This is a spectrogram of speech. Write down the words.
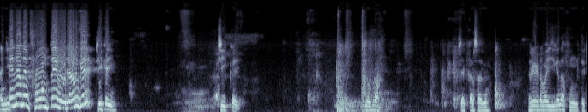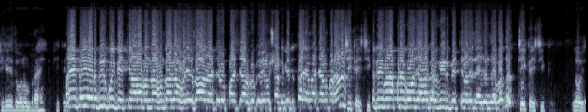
ਹਾਂਜੀ। ਇਹਨਾਂ ਦੇ ਫੋਨ ਤੇ ਹੋ ਜਾਣਗੇ। ਠੀਕ ਹੈ ਜੀ। ਠੀਕ ਹੈ ਜੀ। ਲੋ ਭਰਾ ਚੈੱਕ ਕਰ ਸਕਦੇ ਹੋ। ਰੇਟ ਬਾਈ ਜੀ ਕਹਿੰਦਾ ਫੋਨ ਤੇ ਠੀਕ ਹੈ ਜੀ ਦੋ ਨੰਬਰ ਆ ਇਹ ਠੀਕ ਹੈ ਐ ਕਈ ਹੋਰ ਵੀਰ ਕੋਈ ਵੇਚਣ ਵਾਲਾ ਬੰਦਾ ਹੁੰਦਾਗਾ ਹੋਏ ਹਿਸਾਬ ਨਾਲ ਚਲੋ 5-400 ਕਿਸੇ ਨੂੰ ਛੱਡ ਕੇ ਦਿੱਤਾ ਜਾਂਦਾ ਜਾਨਵਰ ਹਨਾ? ਠੀਕ ਹੈ ਜੀ ਠੀਕ ਤਕਰੀਬਨ ਆਪਣੇ ਕੋਲ ਜ਼ਿਆਦਾਤਰ ਵੀਰ ਵੇਚਣ ਵਾਲੇ ਲੈ ਜਾਂਦੇ ਆ ਵੱਧ। ਠੀਕ ਹੈ ਜੀ ਠੀਕ ਹੈ। ਲੋ ਜੀ।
